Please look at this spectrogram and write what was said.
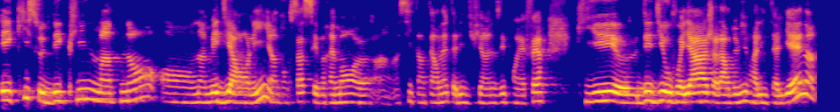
et qui se décline maintenant en un média en ligne. Donc, ça, c'est vraiment euh, un, site internet alidifirenze.fr qui est euh, dédié au voyage, à l'art de vivre à l'italienne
